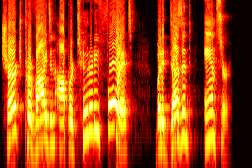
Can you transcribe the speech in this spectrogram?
Church provides an opportunity for it, but it doesn't answer.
